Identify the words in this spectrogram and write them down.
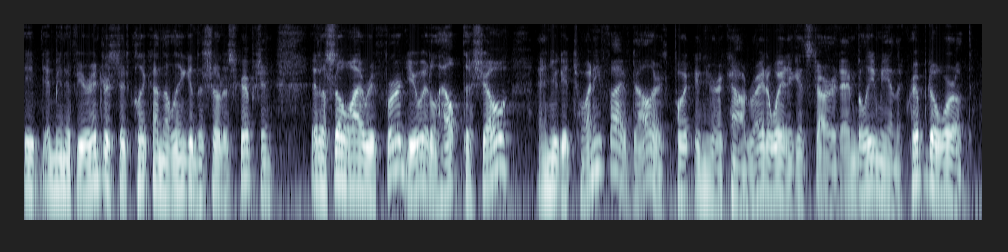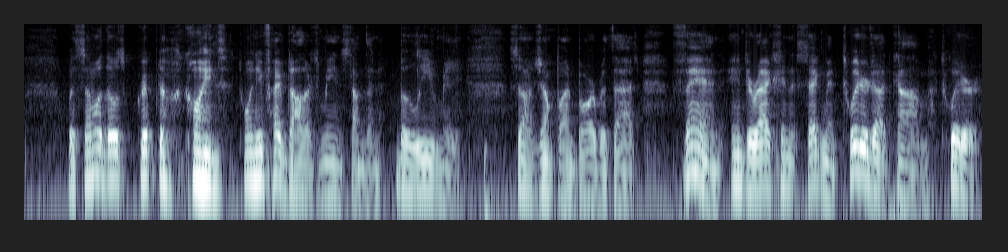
I mean, if you're interested, click on the link in the show description. It'll show I referred you. It'll help the show, and you get $25 put in your account right away to get started. And believe me, in the crypto world, with some of those crypto coins, $25 means something. Believe me. So jump on board with that. Fan interaction segment, twitter.com, Twitter,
